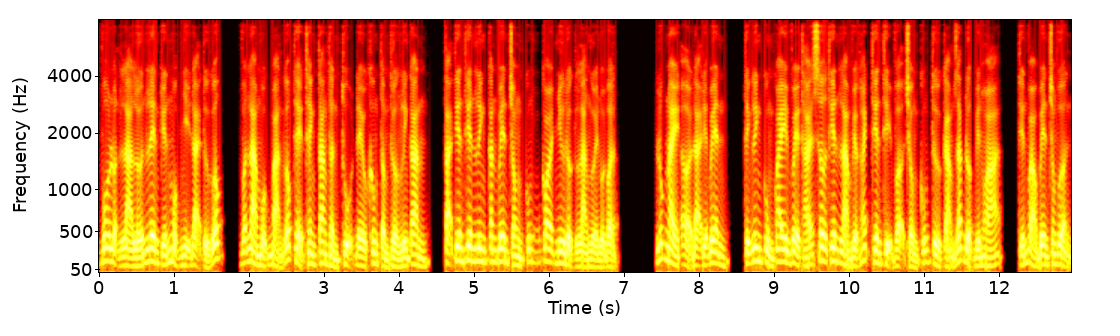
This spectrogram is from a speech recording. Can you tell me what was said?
vô luận là lớn lên kiến một nhị đại từ gốc, vẫn là một bản gốc thể thanh tăng thần thụ đều không tầm thường linh căn tại tiên thiên linh căn bên trong cũng coi như được là người nổi bật. Lúc này ở đại địa bên, tịnh linh cùng quay về thái sơ thiên làm việc hách thiên thị vợ chồng cũng từ cảm giác được biến hóa, tiến vào bên trong vườn.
